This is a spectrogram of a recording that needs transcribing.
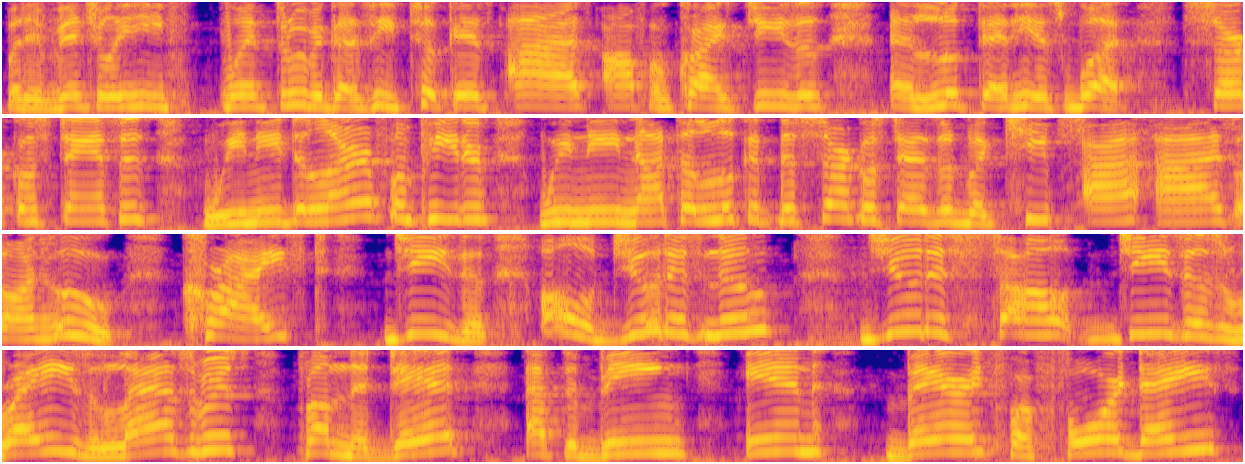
but eventually he went through because he took his eyes off of Christ Jesus and looked at his what? Circumstances. We need to learn from Peter. We need not to look at the circumstances, but keep our eyes on who? Christ Jesus. Oh, Judas knew. Judas saw Jesus raise Lazarus from the dead after being in buried for four days.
